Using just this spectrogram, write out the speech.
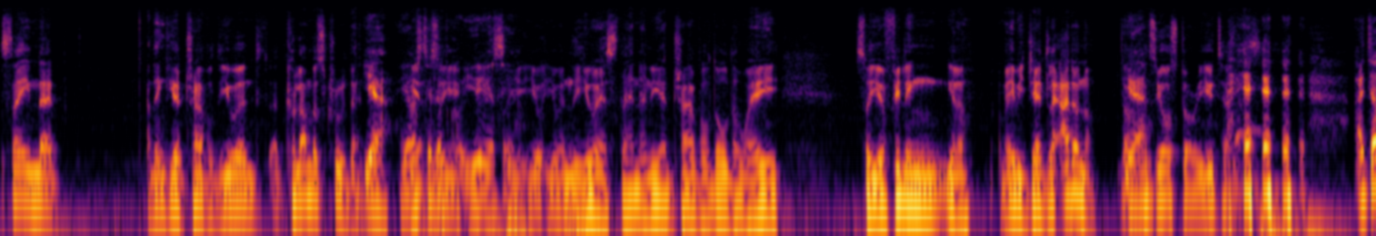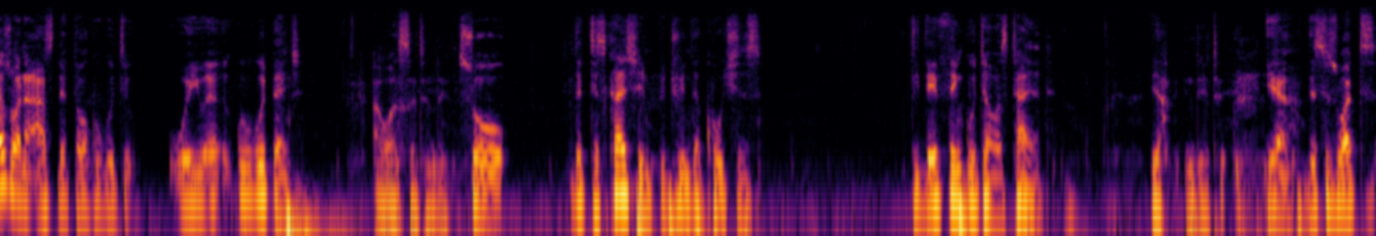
saying that I think you had traveled. You were at Columbus Crew then. Yeah, yeah, I was still so at you, US, So yeah. you you were in the US then, and you had traveled all the way. So you're feeling, you know, maybe jet lag. I don't know. No, Yeah. it's your story. You tell us. I just want to ask the talk, Uguti, were you uh, Ugu bench? I was certainly. So, the discussion between the coaches, did they think Uta was tired? Yeah, indeed. Yeah, this is what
